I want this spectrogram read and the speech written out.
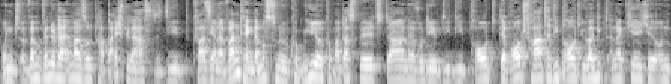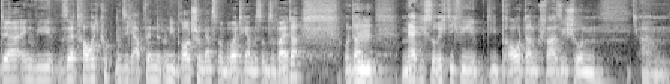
Und wenn, wenn du da immer so ein paar Beispiele hast, die quasi an der Wand hängen, da musst du nur gucken, hier, guck mal das Bild da, ne, wo die, die, die Braut, der Brautvater die Braut übergibt an der Kirche und der irgendwie sehr traurig guckt und sich abwendet und die Braut schon ganz beim Bräutigam ist und so weiter. Und dann merke ich so richtig, wie die Braut dann quasi schon ähm,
